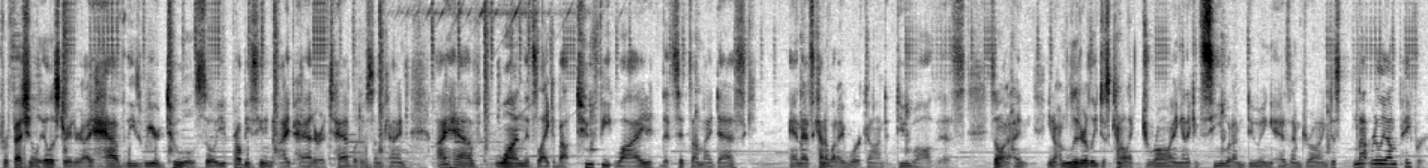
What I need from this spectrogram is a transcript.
professional illustrator. I have these weird tools. So you've probably seen an iPad or a tablet of some kind. I have one that's like about two feet wide that sits on my desk and that's kind of what I work on to do all this. So I, you know, I'm literally just kind of like drawing, and I can see what I'm doing as I'm drawing, just not really on paper.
